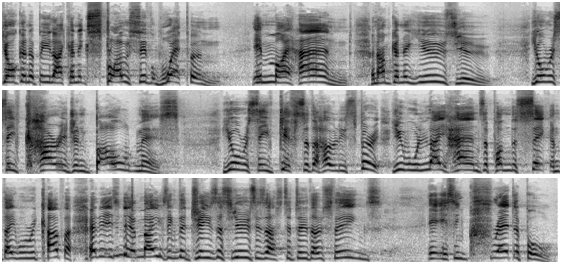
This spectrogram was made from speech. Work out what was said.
You're going to be like an explosive weapon in my hand, and I'm going to use you. You'll receive courage and boldness. You'll receive gifts of the Holy Spirit. You will lay hands upon the sick and they will recover. And isn't it amazing that Jesus uses us to do those things? It is incredible.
